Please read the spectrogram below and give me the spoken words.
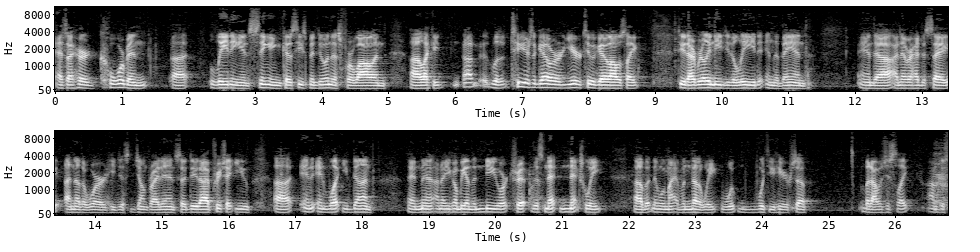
as I heard Corbin uh, leading and singing because he's been doing this for a while. And uh, like, he, uh, was two years ago or a year or two ago, I was like, dude, I really need you to lead in the band. And uh, I never had to say another word. He just jumped right in. So, dude, I appreciate you uh, in, in what you've done. And man, I know you're going to be on the New York trip this ne- next week, uh, but then we might have another week w- with you here. So, but I was just like, I'm just,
